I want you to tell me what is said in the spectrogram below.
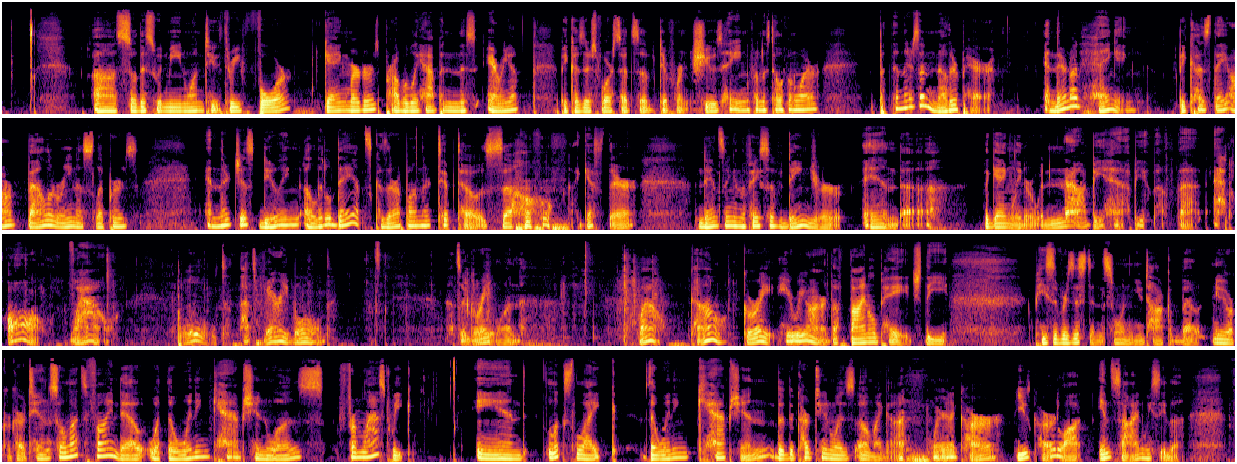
Uh, so this would mean one, two, three, four gang murders probably happened in this area because there's four sets of different shoes hanging from this telephone wire. But then there's another pair, and they're not hanging because they are ballerina slippers and they're just doing a little dance because they're up on their tiptoes. So I guess they're dancing in the face of danger, and uh, the gang leader would not be happy about that at all. Wow bold. That's very bold. That's a great one. Wow. Oh, great. Here we are. The final page. The piece of resistance when you talk about New Yorker cartoons. So let's find out what the winning caption was from last week. And looks like the winning caption, the, the cartoon was, oh my god, we're in a car, used car lot. Inside, we see the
